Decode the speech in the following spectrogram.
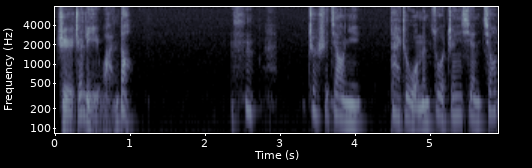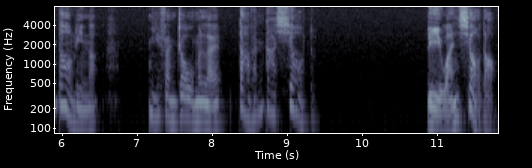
指着李纨道：“哼，这是叫你带着我们做针线教道理呢，你反招我们来大玩大笑的。”李纨笑道。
